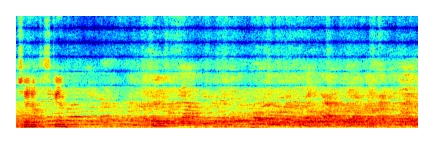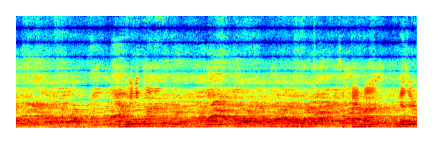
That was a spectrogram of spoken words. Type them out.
The shade of the skin. The green iguana. It's a caiman lizard.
